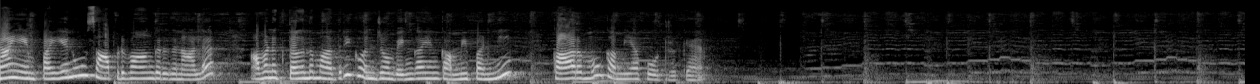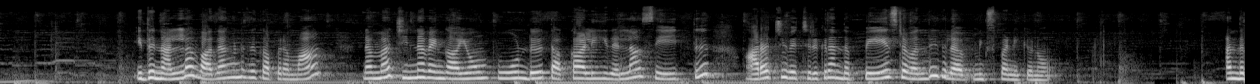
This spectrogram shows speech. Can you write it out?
நான் என் பையனும் சாப்பிடுவாங்கிறதுனால அவனுக்கு தகுந்த மாதிரி கொஞ்சம் வெங்காயம் கம்மி பண்ணி காரமும் கம்மியாக போட்டிருக்கேன். இது நல்லா வதங்கினதுக்கு அப்புறமா நம்ம சின்ன வெங்காயம் பூண்டு தக்காளி இதெல்லாம் சேர்த்து அரைச்சி வச்சிருக்கிற அந்த பேஸ்ட்டை வந்து இதில் மிக்ஸ் பண்ணிக்கணும். அந்த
